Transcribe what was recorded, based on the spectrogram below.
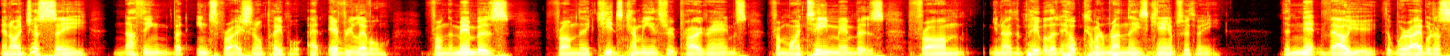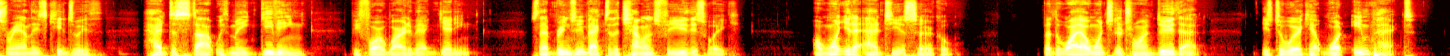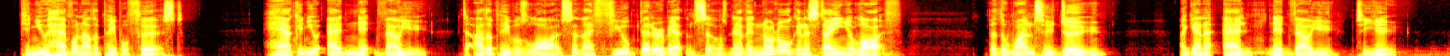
and I just see nothing but inspirational people at every level from the members, from the kids coming in through programs, from my team members, from you know the people that help come and run these camps with me. The net value that we're able to surround these kids with had to start with me giving before I worried about getting. So that brings me back to the challenge for you this week. I want you to add to your circle. But the way I want you to try and do that is to work out what impact can you have on other people first? How can you add net value to other people's lives so they feel better about themselves? Now, they're not all going to stay in your life, but the ones who do are going to add net value to you.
